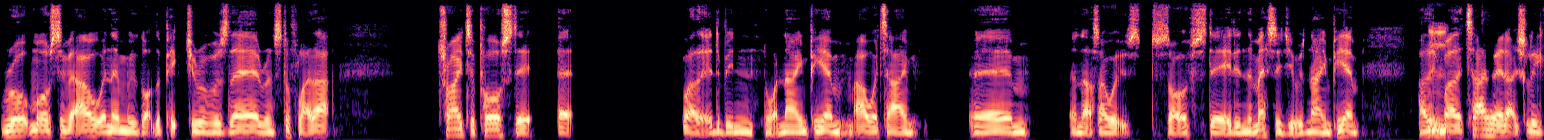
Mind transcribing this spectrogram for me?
wrote most of it out, and then we've got the picture of us there and stuff like that. Tried to post it at, well, it had been, what, 9 pm our time. Um, and that's how it was sort of stated in the message. It was 9 pm. I think Mm. by the time it had actually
